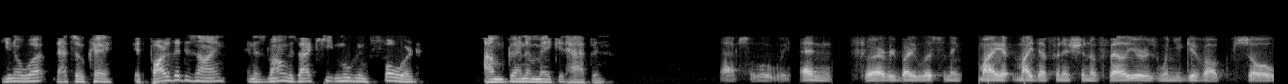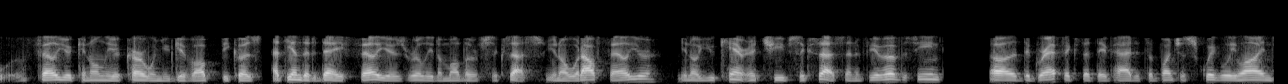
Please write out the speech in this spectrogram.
you know what, that's okay. It's part of the design, and as long as I keep moving forward, I'm gonna make it happen. Absolutely. And for everybody listening, my my definition of failure is when you give up. So failure can only occur when you give up because at the end of the day, failure is really the mother of success. You know, without failure, you know, you can't achieve success. And if you've ever seen uh the graphics that they've had, it's a bunch of squiggly lines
